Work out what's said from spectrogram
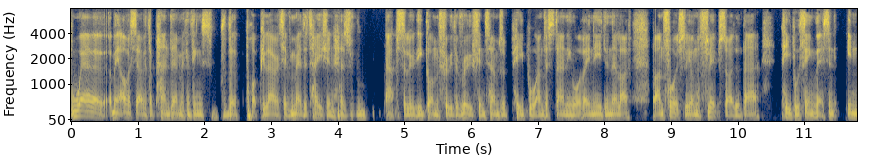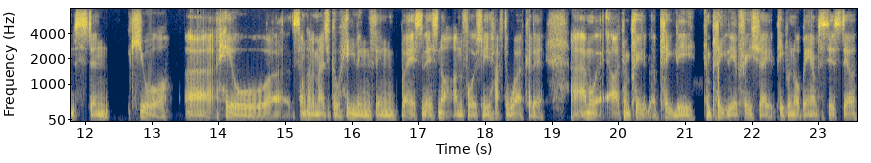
where I mean, obviously over the pandemic and things, the popularity of meditation has absolutely gone through the roof in terms of people understanding what they need in their life. But unfortunately, on the flip side of that, people think that it's an instant cure uh, heal uh, some kind of magical healing thing, but it's it's not. Unfortunately, you have to work at it. Uh, and I completely completely appreciate people not being able to sit still.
